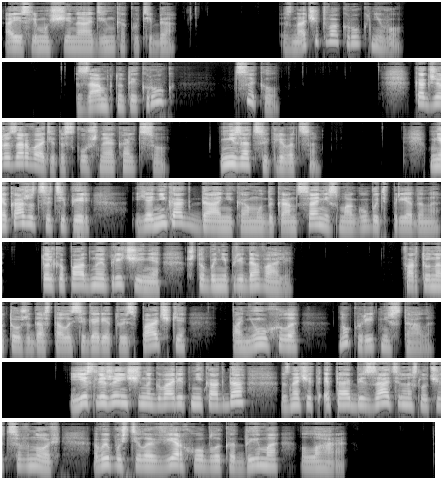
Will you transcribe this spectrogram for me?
А если мужчина один, как у тебя? Значит, вокруг него. Замкнутый круг — цикл. Как же разорвать это скучное кольцо? Не зацикливаться. Мне кажется, теперь я никогда никому до конца не смогу быть предана. Только по одной причине, чтобы не предавали. Фортуна тоже достала сигарету из пачки, понюхала, но курить не стала. Если женщина говорит «никогда», значит, это обязательно случится вновь, выпустила вверх облако дыма Лара.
